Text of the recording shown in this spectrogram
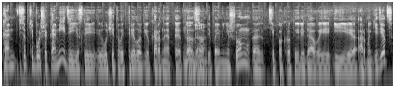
ком- все-таки больше комедии, если учитывать трилогию Корнетта. Это Ну да. «Зомби по имени Шон», э, типа «Крутые легавые» и «Армагеддец».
